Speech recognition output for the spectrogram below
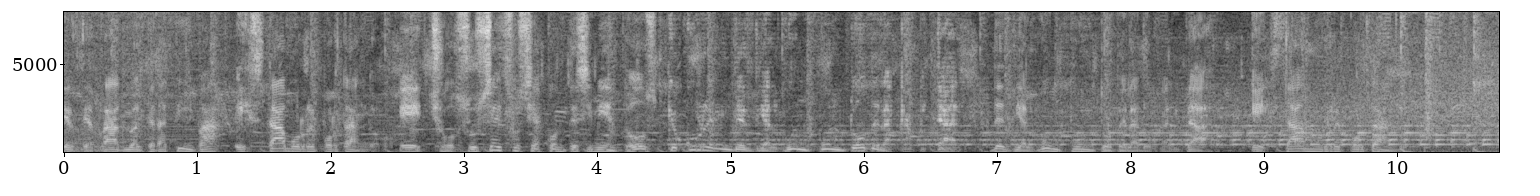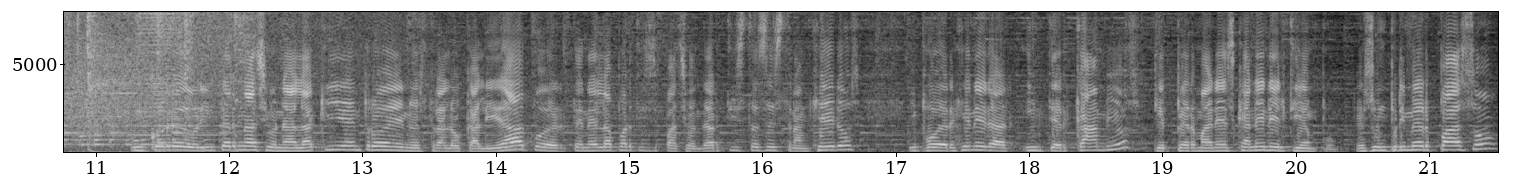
Desde Radio Alternativa estamos reportando hechos, sucesos y acontecimientos que ocurren desde algún punto de la capital, desde algún punto de la localidad. Estamos reportando un corredor internacional aquí dentro de nuestra localidad, poder tener la participación de artistas extranjeros y poder generar intercambios que permanezcan en el tiempo. Es un primer paso,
